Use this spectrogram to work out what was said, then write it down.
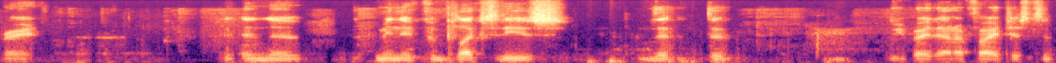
right. And the, I mean, the complexities that, that we've identified, just to-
